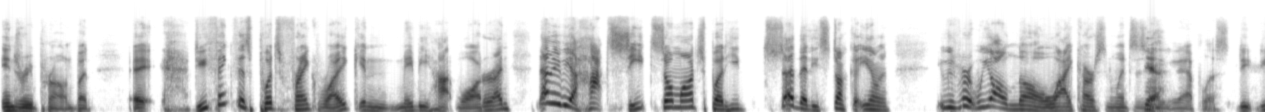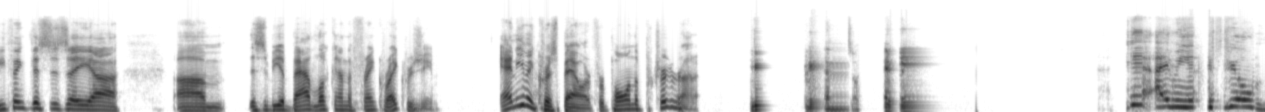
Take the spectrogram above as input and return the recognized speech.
injury prone, but. uh, Do you think this puts Frank Reich in maybe hot water? And not maybe a hot seat so much, but he said that he stuck. You know, he was very. We all know why Carson Wentz is Yeah. in Indianapolis. Do, do you think this is a uh, um, this would be a bad look on the Frank Reich regime, and even Chris Ballard for pulling the trigger on it? Again, so, I mean, yeah, I mean, I feel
